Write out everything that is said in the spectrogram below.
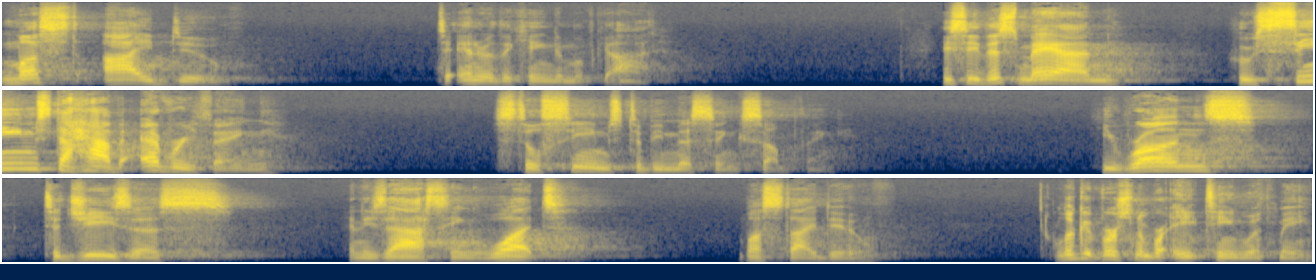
must I do to enter the kingdom of God? You see, this man who seems to have everything still seems to be missing something. He runs to Jesus and he's asking, What must I do? Look at verse number 18 with me.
